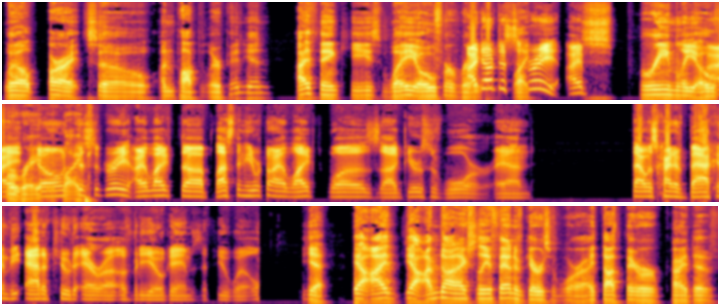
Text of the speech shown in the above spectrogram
Well, all right. So, unpopular opinion. I think he's way overrated. I don't like, disagree. I extremely overrated. I don't like, disagree. I liked uh last thing he worked on I liked was uh, Gears of War and that was kind of back in the attitude era of video games, if you will. yeah, yeah. I yeah. I'm not actually a fan of Gears of War. I thought they were kind of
